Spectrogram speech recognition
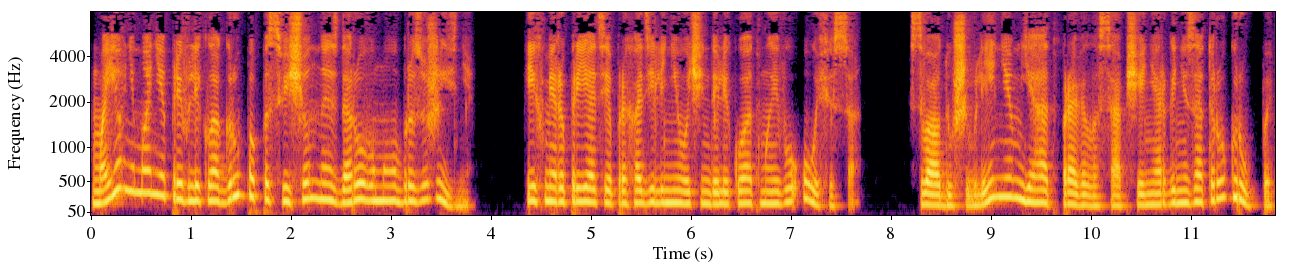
Мое внимание привлекла группа, посвященная здоровому образу жизни. Их мероприятия проходили не очень далеко от моего офиса. С воодушевлением я отправила сообщение организатору группы,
